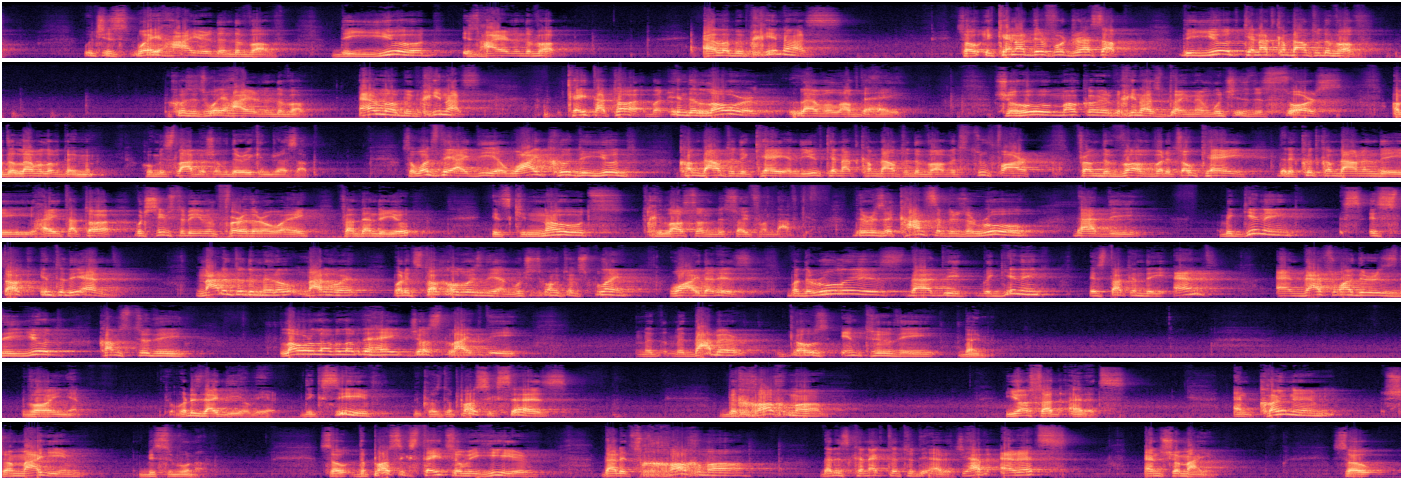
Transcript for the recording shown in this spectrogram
which is way higher than the Vav. The Yud is higher than the Vav. Ela. So it cannot therefore dress up. The Yud cannot come down to the Vav. Because it's way higher than the Vav. Ela but in the lower level of the hay. Shuhu Mokoir Bechinas Doimim, which is the source of the level of Doimim, who mislabish, over there he can dress up. So what's the idea? Why could the Yud come down to the K and the Yud cannot come down to the Vav? It's too far from the Vav, but it's okay that it could come down in the Hay Tata, which seems to be even further away from than the Yud. It's Kinot Tchiloson B'Soifon Davkia. There is a concept, there's a rule that the beginning is stuck into the end, not into the middle, not in the way, but it's stuck always in the end, which is going to explain why that is. But the rule is that the beginning is stuck in the end, and that's why there is the yud comes to the lower level of the hay, just like the medaber goes into the daim. Voinyan. What is the idea over here? The ksiv, because the pasuk says, "Bechachma yosad eretz," and koinim shamayim bisvuna. So the pasuk states over here that it's chachma that is connected to the eretz. You have eretz and shamayim. So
